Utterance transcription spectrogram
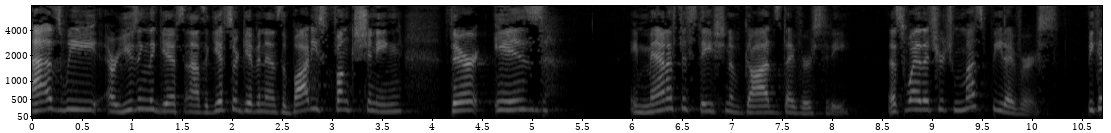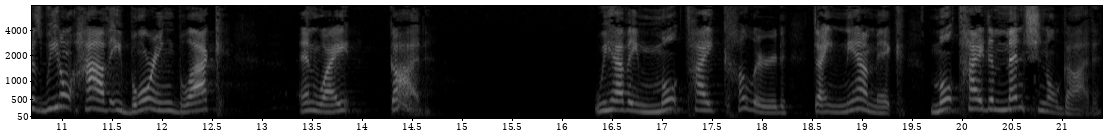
as we are using the gifts and as the gifts are given, as the body's functioning, there is a manifestation of God's diversity. That's why the church must be diverse. Because we don't have a boring black and white God. We have a multicolored, dynamic, multidimensional God.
